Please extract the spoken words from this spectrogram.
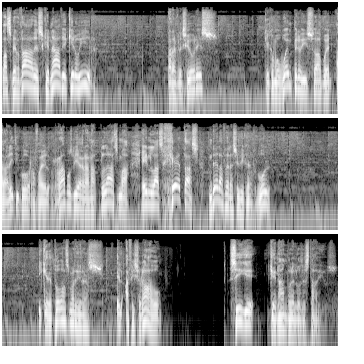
las verdades que nadie quiere oír, las reflexiones que como buen periodista, buen analítico, Rafael Ramos Villagrana plasma en las jetas de la Federación Mexicana de Fútbol y que de todas maneras el aficionado sigue llenándole los estadios.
